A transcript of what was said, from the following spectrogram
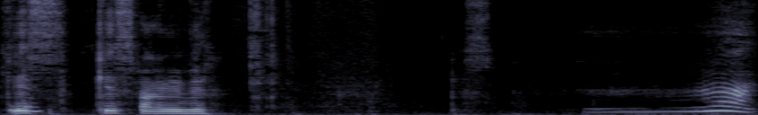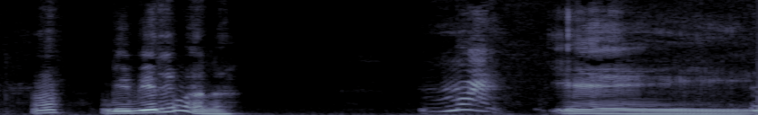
Kiss, kiss pakai bibir. Kiss. Hah? Bibirnya mana? Yeay.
